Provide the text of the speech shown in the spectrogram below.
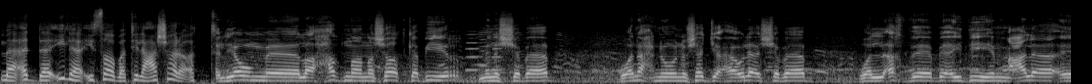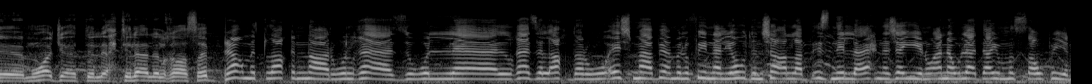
ما أدى إلى إصابة العشرات. اليوم لاحظنا نشاط كبير من الشباب ونحن نشجع هؤلاء الشباب والأخذ بأيديهم على مواجهة الاحتلال الغاصب. رغم إطلاق النار والغاز والغاز الأخضر وإيش ما بيعملوا فينا اليهود إن شاء الله بإذن الله إحنا جايين وأنا أولادي مصوبين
